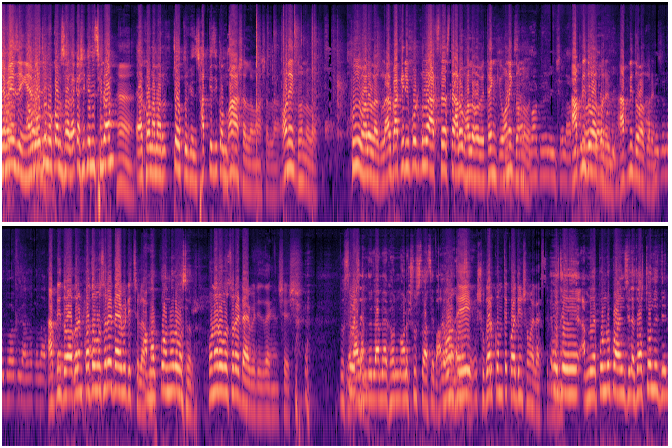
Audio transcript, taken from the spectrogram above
অ্যামেজিং ওজনও কম স্যার একাশি কেজি ছিলাম হ্যাঁ। এখন আমার চুয়াত্তর কেজি সাত কেজি কম। স্যার। মাশাল্লাহ মাশাল্লাহ। অনেক ধন্যবাদ। খুবই ভালো লাগল। আর বাকি রিপোর্টগুলো আস্তে আস্তে আরও ভালো হবে। থ্যাংক ইউ অনেক ধন্যবাদ। আপনি দোয়া করেন। আপনি দোয়া করেন। আপনি দোয়া করেন। কত বছরের ডায়াবেটিস ছিল আমার পনেরো বছর। পনেরো বছরের ডায়াবেটিস দেখেন শেষ। আলহামদুলিল্লাহ আমি এখন অনেক সুস্থ আছি ভালো এই সুগার কমতে কয়দিন সময় লাগছিল? এই যে আমি পনেরো পয়েন্ট ছিল দশ চল্লিশ দিন।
